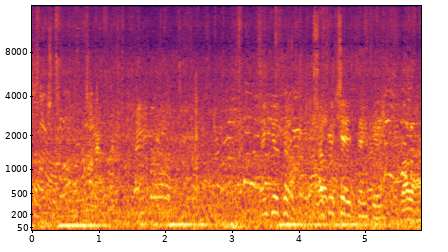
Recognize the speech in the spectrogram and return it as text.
Thank you, sir. I appreciate it. Thank you. Bye-bye.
